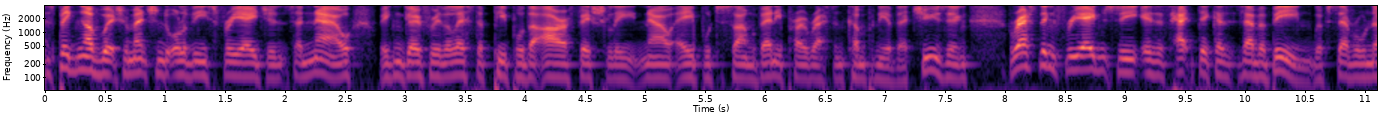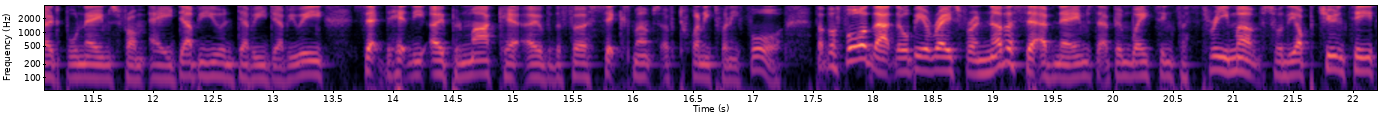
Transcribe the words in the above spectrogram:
Speaking of which, we mentioned all of these free agents, and now we can go through the list of people that are officially now able to sign with any pro wrestling company of their choosing. Wrestling free agency is as hectic as it's ever been, with several notable names from AEW and WWE set to hit the open market over the first six months of 2024. But before that, there will be a race for another set of names that have been waiting for three months for the opportunity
